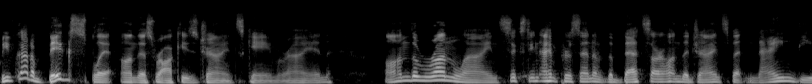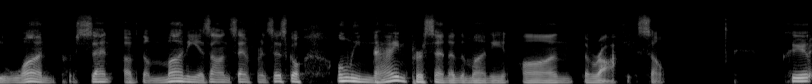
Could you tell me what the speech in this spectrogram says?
we've got a big split on this Rockies Giants game, Ryan. On the run line, 69% of the bets are on the Giants, but 91% of the money is on San Francisco. Only 9% of the money on the Rockies. So clear,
